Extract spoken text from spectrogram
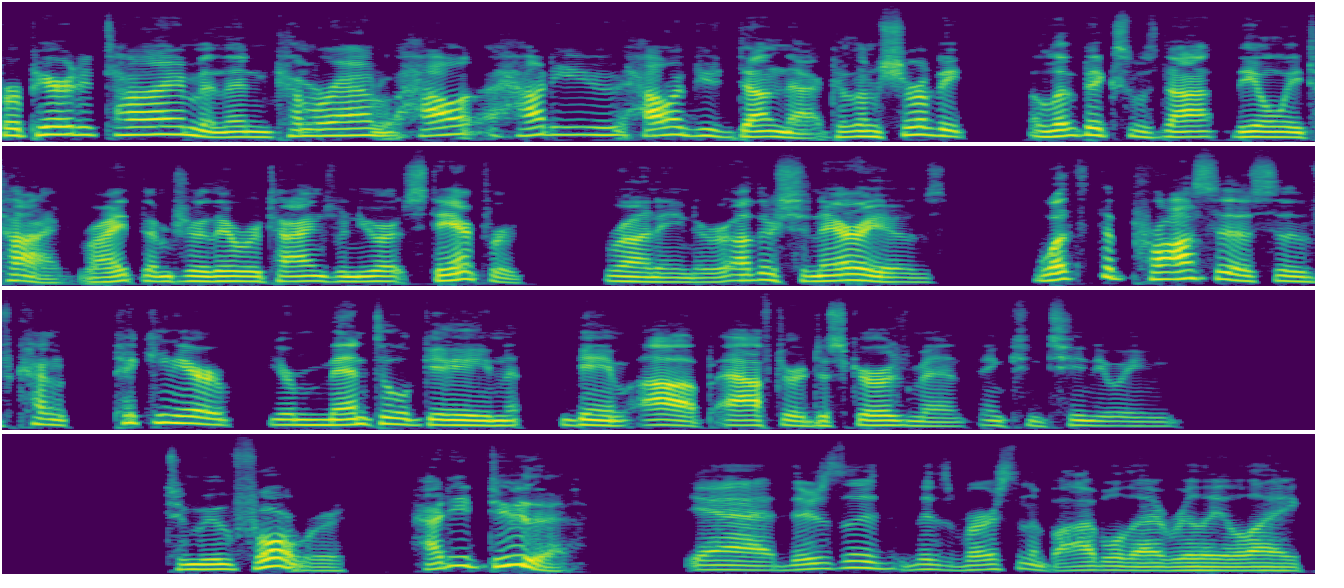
for a period of time and then come around? How how do you how have you done that? Because I'm sure the Olympics was not the only time, right? I'm sure there were times when you were at Stanford running or other scenarios. What's the process of kind of picking your your mental game game up after discouragement and continuing to move forward? How do you do that? Yeah, there's this, this verse in the Bible that I really like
